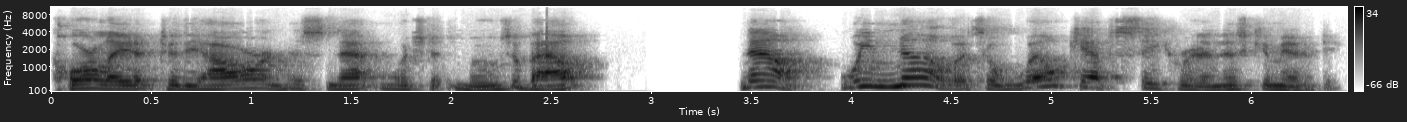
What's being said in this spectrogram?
correlate it to the hour and this and that in which it moves about. Now, we know it's a well kept secret in this community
